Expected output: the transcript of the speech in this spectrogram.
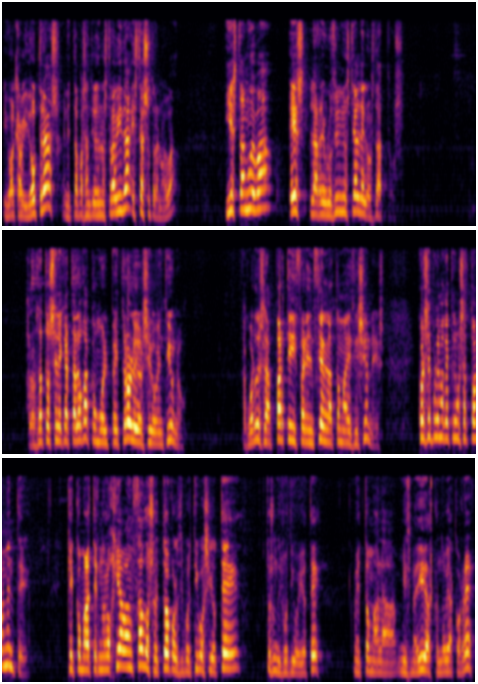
Igual que ha habido otras en etapas anteriores de nuestra vida, esta es otra nueva. Y esta nueva es la revolución industrial de los datos. A los datos se le cataloga como el petróleo del siglo XXI. ¿De acuerdo? Es la parte diferencial en la toma de decisiones. ¿Cuál es el problema que tenemos actualmente? Que como la tecnología ha avanzado, sobre todo con los dispositivos IoT, esto es un dispositivo IoT, que me toma mis medidas cuando voy a correr,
